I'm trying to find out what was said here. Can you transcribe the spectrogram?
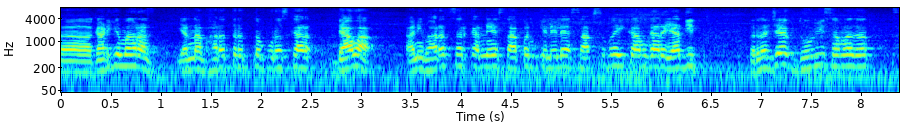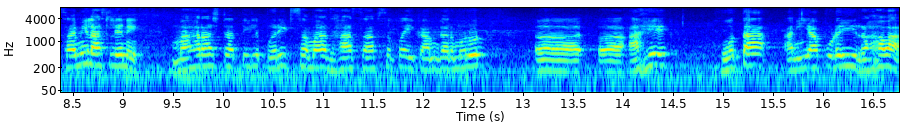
गाडगे महाराज यांना भारतरत्न पुरस्कार द्यावा आणि भारत सरकारने स्थापन केलेल्या साफसफाई कामगार यादीत रजक धोबी समाजात सामील असल्याने महाराष्ट्रातील परीट समाज हा साफसफाई कामगार म्हणून आहे होता आणि यापुढेही राहावा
